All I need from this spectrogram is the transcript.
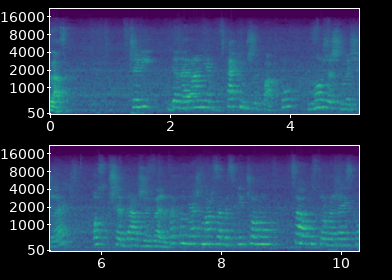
Lazar. Czyli generalnie w takim przypadku możesz myśleć o sprzedaży Velvet, ponieważ masz zabezpieczoną całą stronę żeńską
